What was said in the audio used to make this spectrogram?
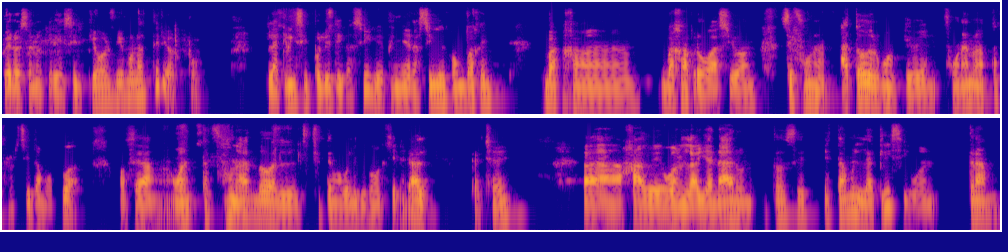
Pero eso no quiere decir que volvimos a lo anterior. La crisis política sigue, Piñera sigue con baja, baja, baja aprobación, se funan a todo el mundo que ven, funando hasta Florcita Mutua. O sea, bueno, está funando al sistema político en general, ¿cachai? A Jade, bueno, la allanaron. Entonces, estamos en la crisis, bueno, Trump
